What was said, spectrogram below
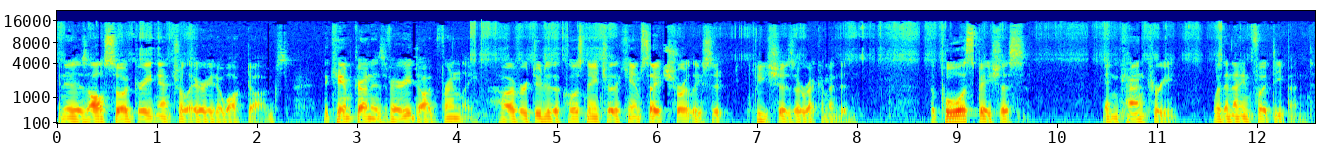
and it is also a great natural area to walk dogs. The campground is very dog friendly. However, due to the close nature of the campsite, short leashes are recommended. The pool is spacious and concrete with a 9 foot deep end.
